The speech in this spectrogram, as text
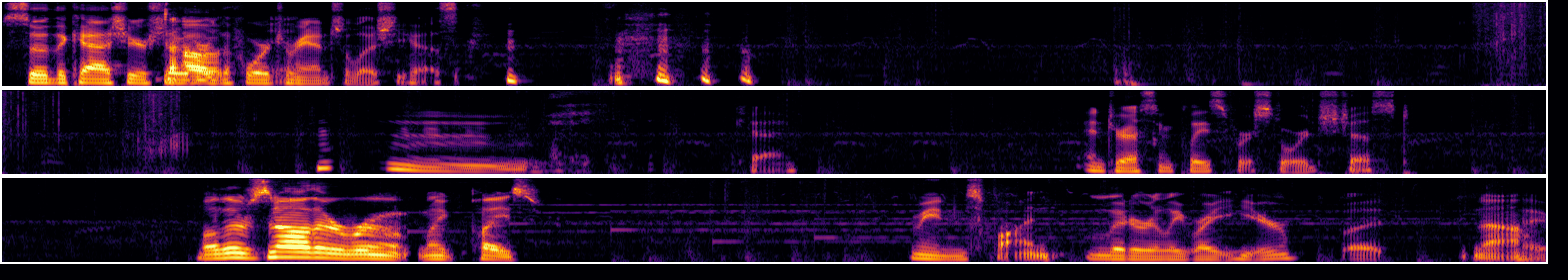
So the cashier showed her Oh, the four yeah. tarantulas she has. hmm. Okay. Interesting place for a storage chest. Well, there's no other room, like place. I mean, It's fine. literally right here, but No. hey,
